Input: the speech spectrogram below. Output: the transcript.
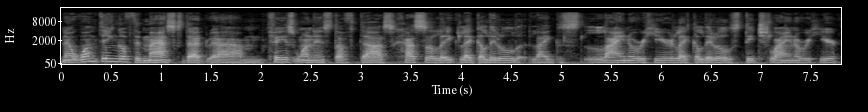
Now one thing of the mask that um, Phase One and stuff does has a like like a little like line over here, like a little stitch line over here,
